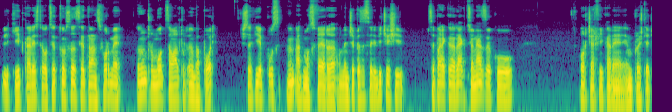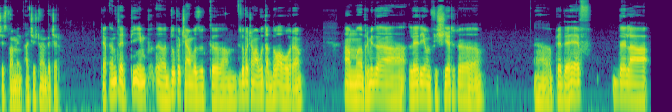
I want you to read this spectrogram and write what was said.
lichid, care este oțetul, să se transforme într-un mod sau altul în vapori și să fie pus în atmosferă, unde începe să se ridice și se pare că reacționează cu orice ar fi care împrăște acești oameni, acești oameni pe cer. Iar între timp, uh, după ce am văzut, uh, după ce am avut a doua oră, am uh, primit de la Larry un fișier uh, uh, PDF de la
